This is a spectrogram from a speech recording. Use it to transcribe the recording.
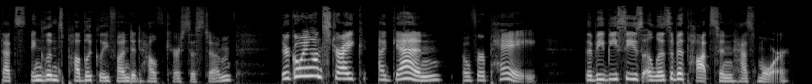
that's England's publicly funded healthcare system, they're going on strike again over pay. The BBC's Elizabeth Hotson has more.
